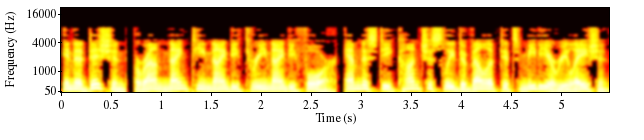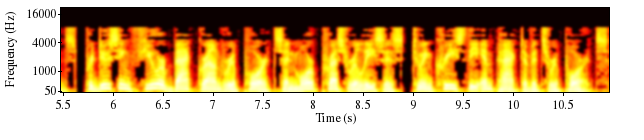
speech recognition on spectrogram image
In addition, around 1993–94, Amnesty consciously developed its media relations, producing fewer background reports and more press releases, to increase the impact of its reports.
